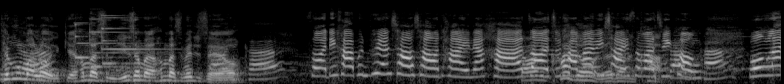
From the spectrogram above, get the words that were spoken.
태국말로 이렇게 한 말씀 인사만 한 말씀 해주세 요. สวัสดีค่ะเพื่อนๆชาวชาวไทยนะคะ จอยจุธามาวิชัยสมาชิกของวัสงล่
